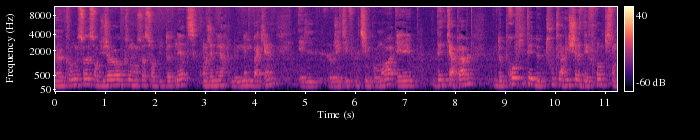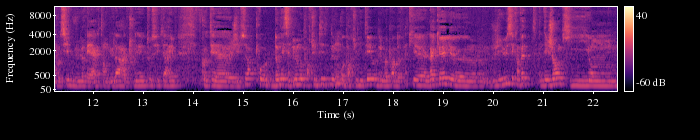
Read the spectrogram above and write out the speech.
euh, qu'on soit sur du Java ou qu'on soit sur du .NET, qu'on génère le même backend. Et l'objectif ultime pour moi est d'être capable de profiter de toute la richesse des fronts qui sont possibles, vu React, Angular et tous les, tout ce qui arrive côté euh, pour donner cette même opportunité, mm. opportunité aux développeurs .NET. Euh, l'accueil euh, j'ai eu, c'est qu'en fait, des gens qui ont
